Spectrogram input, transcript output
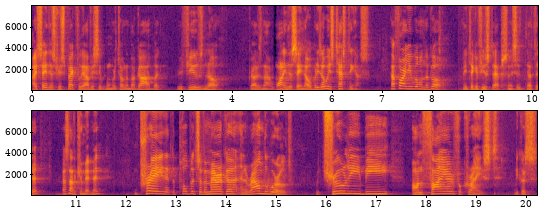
I say this respectfully, obviously, when we're talking about God, but refuse no. God is not wanting to say no, but He's always testing us. How far are you willing to go? And he took a few steps. And He said, That's it? That's not a commitment. And pray that the pulpits of America and around the world would truly be on fire for Christ. Because,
